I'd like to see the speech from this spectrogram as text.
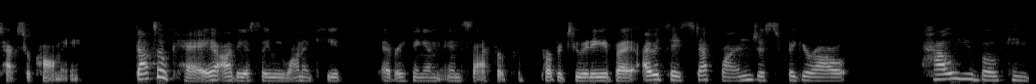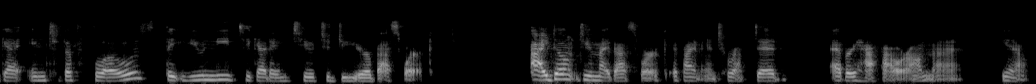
text or call me. That's okay. Obviously, we want to keep everything in, in Slack for per- perpetuity, but I would say step one, just figure out how you both can get into the flows that you need to get into to do your best work. I don't do my best work if I'm interrupted every half hour on the, you know,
